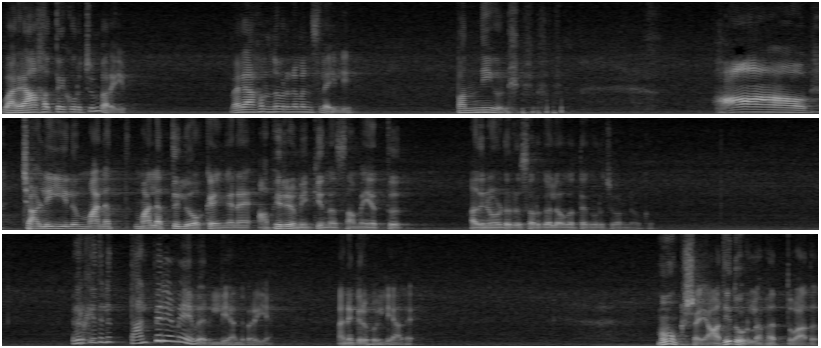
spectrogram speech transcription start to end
വരാഹത്തെക്കുറിച്ചും പറയും. വരാഹം എന്ന് പറഞ്ഞാൽ മനസ്സിലായില്ലേ? പന്നികൾ ആ ചളിയിലും മന മലത്തിലും ഒക്കെ ഇങ്ങനെ അഭിരമിക്കുന്ന സമയത്ത് അതിനോടൊരു സ്വർഗലോകത്തെക്കുറിച്ച് പറഞ്ഞു നോക്കും. ഇവർക്ക് ഇതിൽ താല്പര്യമേ വരില്ല എന്ന് പറയാം. അനുഗ്രഹമില്ലാതെ. മുമുക്ഷയാതി ദുർലഭത്വാത്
